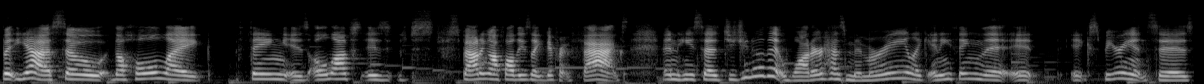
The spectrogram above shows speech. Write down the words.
But yeah, so the whole like thing is Olaf is spouting off all these like different facts and he says, "Did you know that water has memory? Like anything that it experiences,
